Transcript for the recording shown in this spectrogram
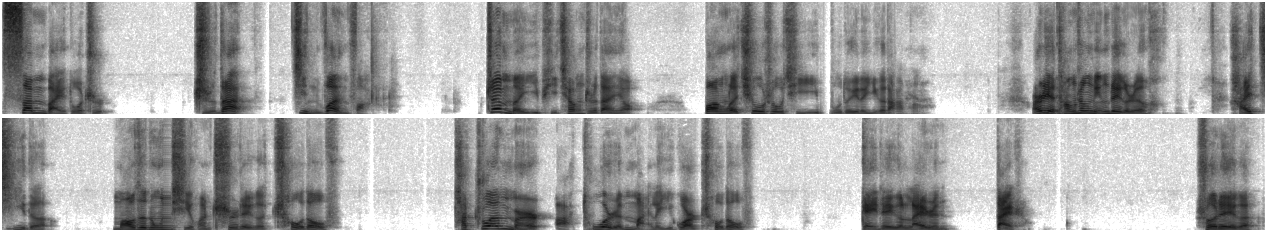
三百多支，子弹近万发，这么一批枪支弹药，帮了秋收起义部队的一个大忙。而且唐生明这个人还记得。毛泽东喜欢吃这个臭豆腐，他专门啊托人买了一罐臭豆腐，给这个来人带上，说这个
